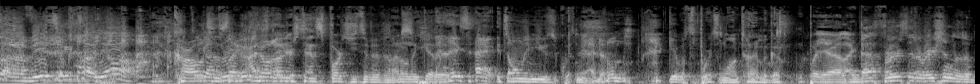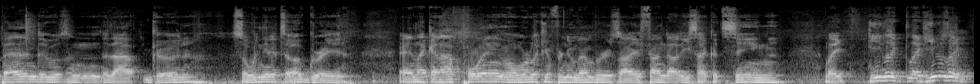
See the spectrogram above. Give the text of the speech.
not on me. It's, it's on y'all. Carlton's like, I don't understand sports YouTubers. I don't get it. Exactly. It's only music with me. I don't get with sports a long time ago. But yeah, like that first iteration of the band, it wasn't that good, so we needed to upgrade. And like at that point, when we're looking for new members, I found out Isai could sing. Like he like like he was like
